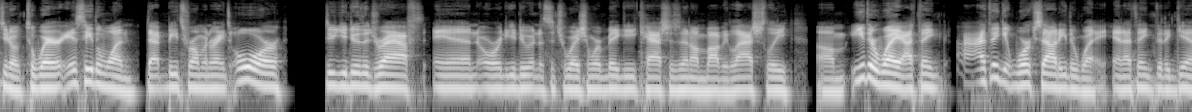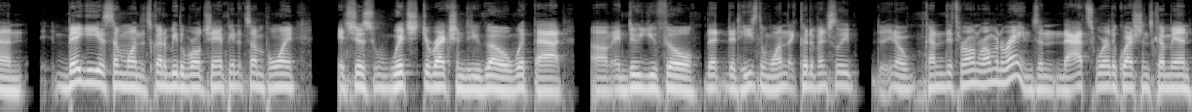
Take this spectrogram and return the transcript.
you know, to where is he the one that beats Roman Reigns, or do you do the draft and or do you do it in a situation where Big E cashes in on Bobby Lashley? Um, either way, I think I think it works out either way, and I think that again, Big E is someone that's going to be the world champion at some point. It's just which direction do you go with that, um, and do you feel that that he's the one that could eventually, you know, kind of dethrone Roman Reigns, and that's where the questions come in.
